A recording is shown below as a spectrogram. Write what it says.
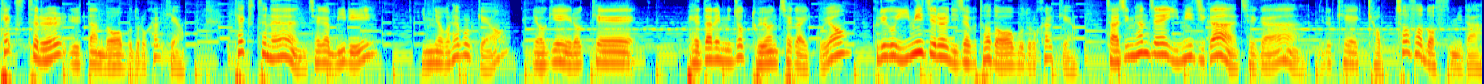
텍스트를 일단 넣어 보도록 할게요. 텍스트는 제가 미리 입력을 해볼게요. 여기에 이렇게 배달의 민족 도현체가 있고요. 그리고 이미지를 이제부터 넣어 보도록 할게요. 자 지금 현재 이미지가 제가 이렇게 겹쳐서 넣습니다.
